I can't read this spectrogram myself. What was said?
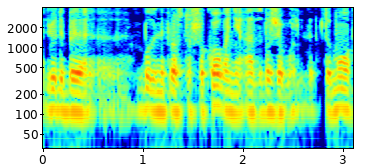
люди би е, були не просто шоковані, а збожеволіли. Тому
